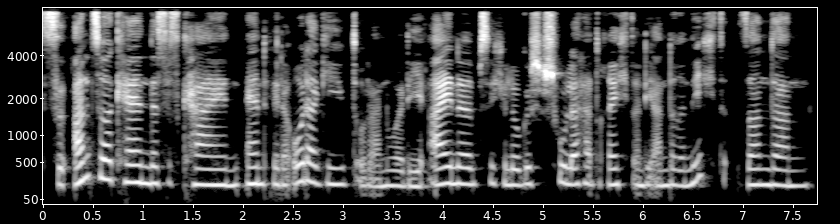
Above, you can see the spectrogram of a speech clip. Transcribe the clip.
zu, anzuerkennen, dass es kein Entweder-Oder gibt oder nur die eine psychologische Schule hat Recht und die andere nicht, sondern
